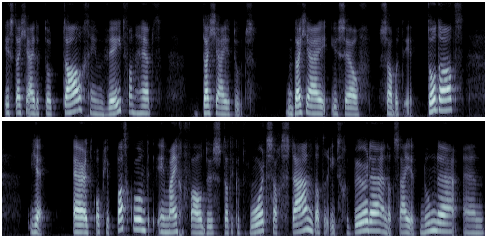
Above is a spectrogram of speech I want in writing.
is dat jij er totaal geen weet van hebt dat jij het doet. Dat jij jezelf saboteert. Totdat je er het op je pad komt. In mijn geval dus dat ik het woord zag staan, dat er iets gebeurde en dat zij het noemde. En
